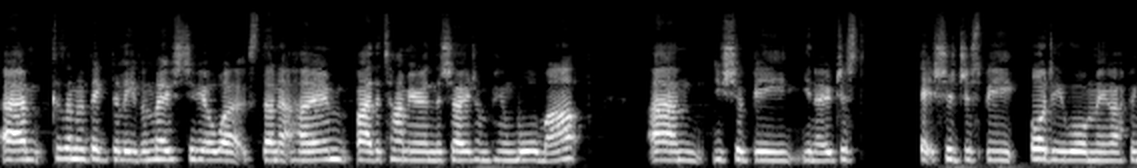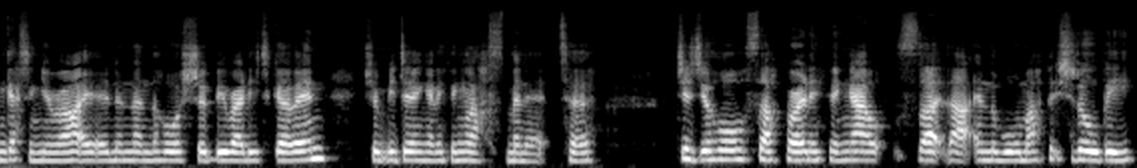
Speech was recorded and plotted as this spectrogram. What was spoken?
Because um, I'm a big believer, most of your work's done at home. By the time you're in the show jumping warm up, um, you should be, you know, just it should just be body warming up and getting your eye in, and then the horse should be ready to go in. Shouldn't be doing anything last minute to jizz your horse up or anything else like that in the warm up. It should all be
